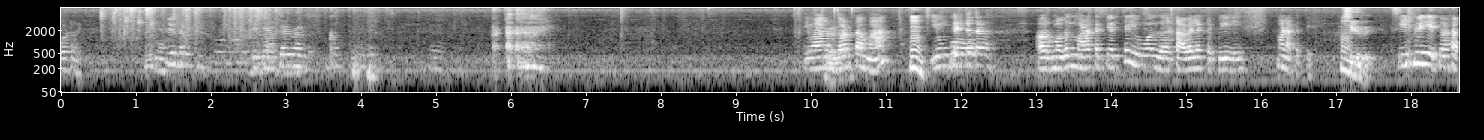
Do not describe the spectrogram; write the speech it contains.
ಕೊಡ್ರಿ. ಇವಾಗ ದೊಡ್ಡ ತಮ್ಮ ಇವಂಗು ಅವ್ರ ಮಗನ್ ಮಾಡಕತ್ತಿ ಅಂತ ಇವ್ ಒಂದು ಟಾವೆಲ ಟಪಿ ಮಾಡಾಕತ್ತಿ. ಸೀರೆ. ಸೀರೆ ಬಿಚ್ಚ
